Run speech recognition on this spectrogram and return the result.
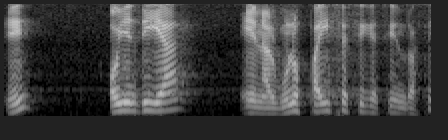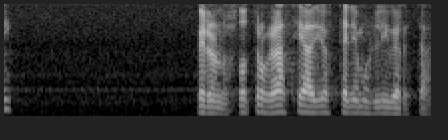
¿eh? Hoy en día en algunos países sigue siendo así. Pero nosotros, gracias a Dios, tenemos libertad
